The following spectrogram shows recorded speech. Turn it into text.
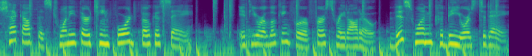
Check out this 2013 Ford Focus SE. If you are looking for a first-rate auto, this one could be yours today.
